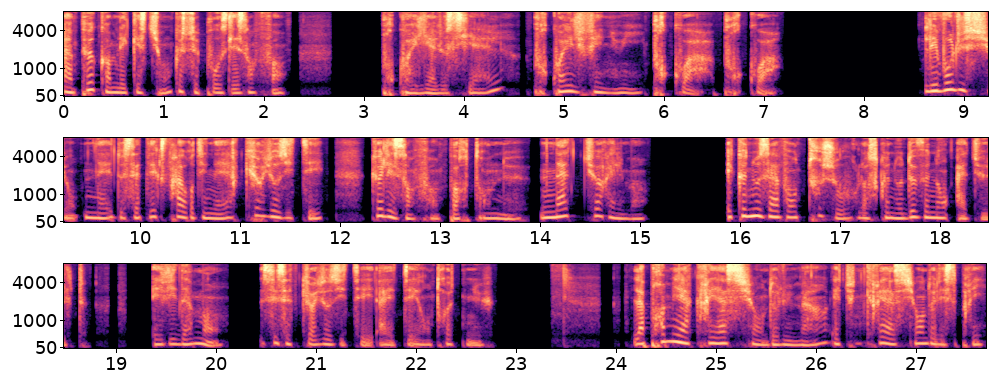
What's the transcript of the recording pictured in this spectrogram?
un peu comme les questions que se posent les enfants. Pourquoi il y a le ciel? Pourquoi il fait nuit? Pourquoi? Pourquoi? L'évolution naît de cette extraordinaire curiosité que les enfants portent en eux naturellement et que nous avons toujours lorsque nous devenons adultes, évidemment, si cette curiosité a été entretenue. La première création de l'humain est une création de l'esprit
